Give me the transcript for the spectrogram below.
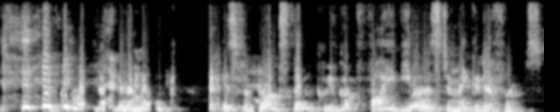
the comment I'm going to make is for God's sake, we've got five years to make a difference.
